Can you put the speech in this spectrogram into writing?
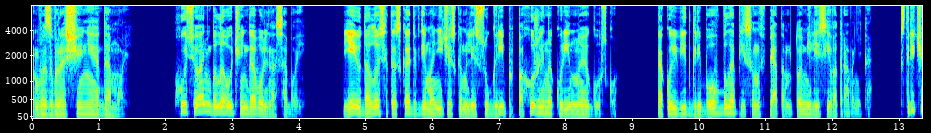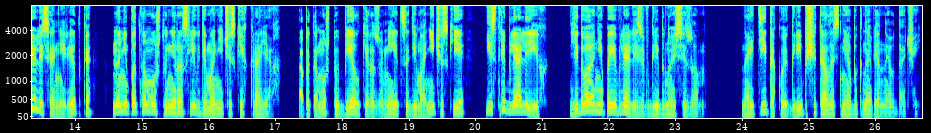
Возвращение домой. Хусюань была очень довольна собой. Ей удалось отыскать в демоническом лесу гриб, похожий на куриную гуску. Такой вид грибов был описан в пятом томе лисьего травника. Встречались они редко, но не потому, что не росли в демонических краях, а потому, что белки, разумеется, демонические, истребляли их, едва они появлялись в грибной сезон. Найти такой гриб считалось необыкновенной удачей.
